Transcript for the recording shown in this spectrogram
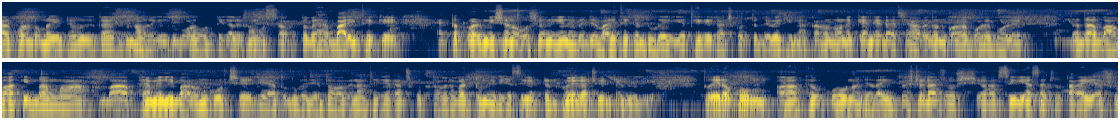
তারপরে তোমরা ইন্টারভিউ দিতে আসবে, নাহলে কিন্তু পরবর্তীকালে সমস্যা হবে। তবে হ্যাঁ বাড়ি থেকে একটা পারমিশন অবশ্যই নিয়ে নেবে যে বাড়ি থেকে দূরে গিয়ে থেকে কাজ করতে দেবে কি না কারণ অনেক ক্যান্ডিডেট আছে, আবেদন করার পরে বলে দাদা, বাবা কিংবা মা বা ফ্যামিলি বারণ করছে যে এত দূরে যেতে হবে না, থেকে কাজ করতে হবে না বাট তুমি এদিকে সিলেক্টেড হয়ে গেছো ইন্টারভিউ দিয়ে। তো এরকম কেউ করো না, যারা ইন্টারেস্টেড আছো সিরিয়াস আছো, তারাই আসো,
